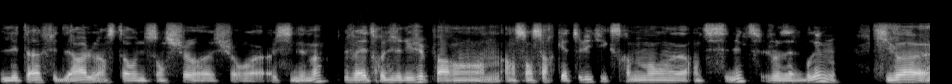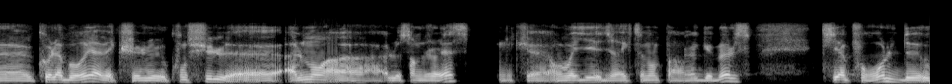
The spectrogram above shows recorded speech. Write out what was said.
l'État fédéral instaure une censure euh, sur euh, le cinéma va être dirigé par un, censeur catholique extrêmement antisémite Joseph Brim, qui va euh, collaborer avec le consul euh, allemand à Los Angeles, donc euh, envoyé directement par Goebbels, qui a pour rôle de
